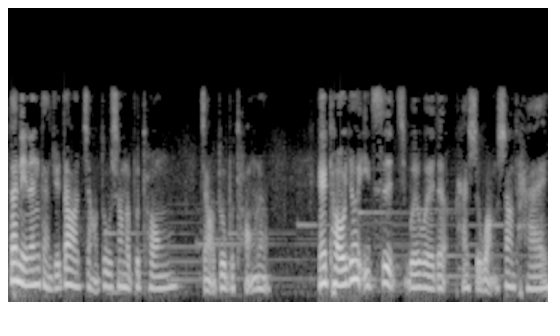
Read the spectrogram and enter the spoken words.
但你能感觉到角度上的不同，角度不同了。你头又一次微微的开始往上抬，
